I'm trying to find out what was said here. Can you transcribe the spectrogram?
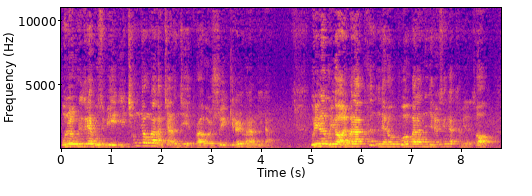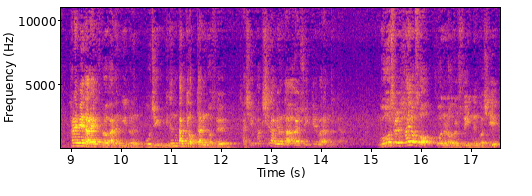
오늘 우리들의 모습이 이 청년과 같지 않은지 돌아볼 수 있기를 바랍니다. 우리는 우리가 얼마나 큰 은혜로 구원받았는지를 생각하면서 하나님의 나라에 들어가는 길은 오직 믿음밖에 없다는 것을 다시 확신하며 나아갈 수 있길 바랍니다. 무엇을 하여서 구원을 얻을 수 있는 것이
